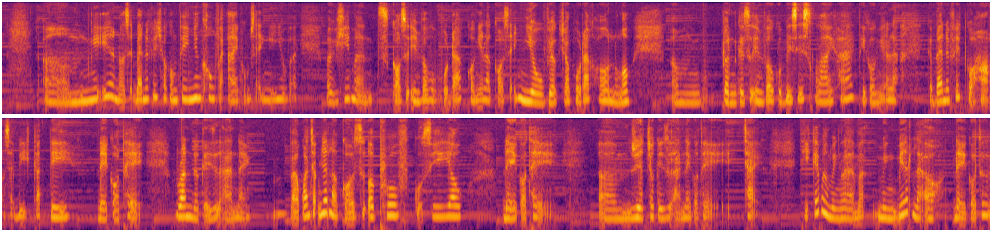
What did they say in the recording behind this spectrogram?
uh, nghĩ là nó sẽ benefit cho công ty nhưng không phải ai cũng sẽ nghĩ như vậy. Bởi vì khi mà có sự involve của product có nghĩa là có sẽ nhiều việc cho product hơn đúng không? Um, cần cái sự involve của business line khác thì có nghĩa là cái benefit của họ sẽ bị cắt đi để có thể run được cái dự án này và quan trọng nhất là có sự approve của CEO để có thể um, duyệt cho cái dự án này có thể chạy. Thì cách mà mình làm á mình biết là ờ, để có thể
